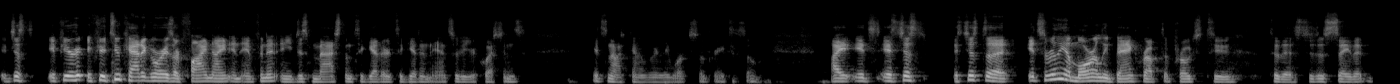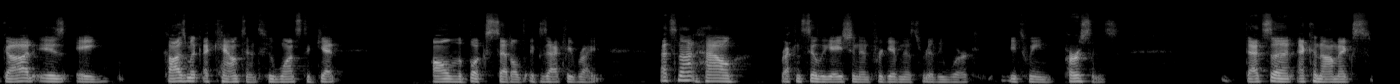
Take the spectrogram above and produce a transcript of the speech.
it just if your if your two categories are finite and infinite, and you just mash them together to get an answer to your questions, it's not going to really work so great. So, I it's it's just it's just a it's really a morally bankrupt approach to to this to just say that God is a cosmic accountant who wants to get all the books settled exactly right. That's not how reconciliation and forgiveness really work between persons. That's an economics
